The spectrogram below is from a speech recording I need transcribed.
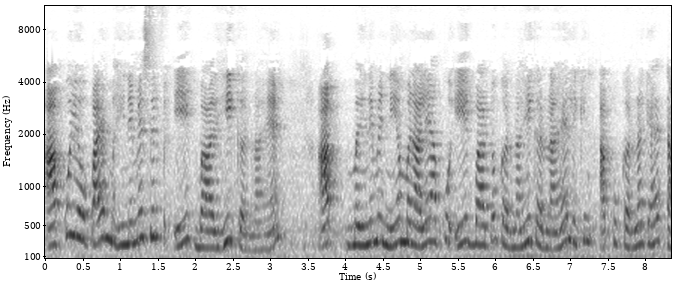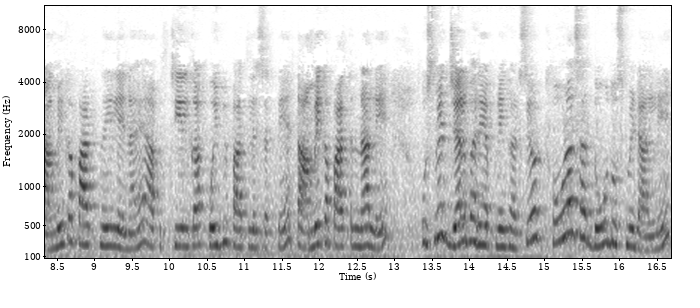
आपको यह उपाय महीने में सिर्फ़ एक बार ही करना है। आप महीने में नियम बना लें, आपको एक बार तो करना ही करना है, लेकिन आपको करना क्या है? तांबे का पात्र नहीं लेना है। आप स्टील का कोई भी पात्र ले सकते हैं। तांबे का पात्र ना लें, उसमें जल भरें अपने घर से और थोड़ा सा दूध उसमें डाल लें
